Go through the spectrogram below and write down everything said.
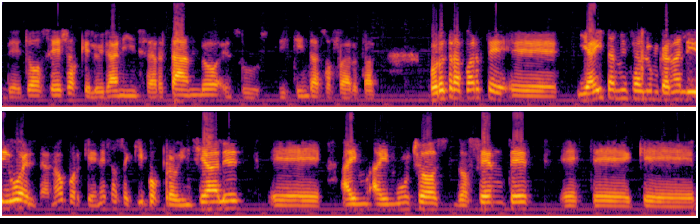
de todos ellos que lo irán insertando en sus distintas ofertas. Por otra parte, eh, y ahí también se abre un canal de ida y vuelta, ¿no? Porque en esos equipos provinciales eh, hay, hay muchos docentes este, que,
